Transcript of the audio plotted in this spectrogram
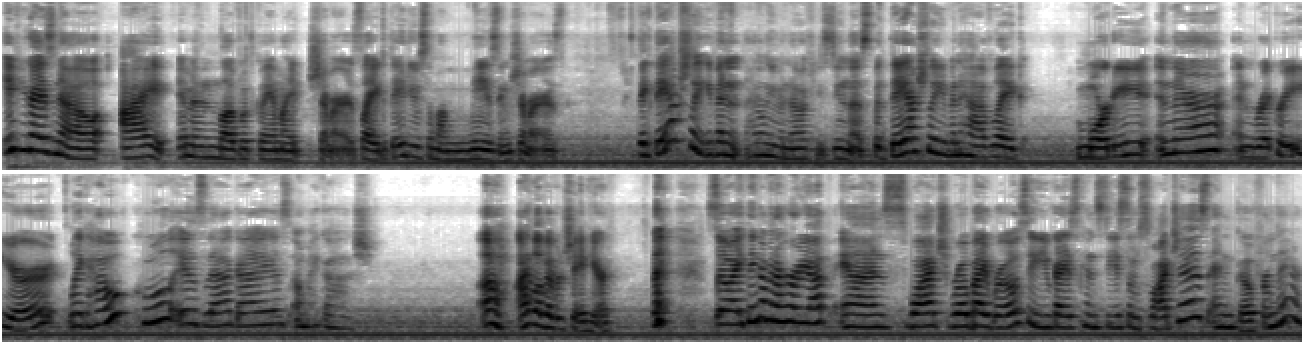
if you guys know, I am in love with Glamlite shimmers. Like they do some amazing shimmers. Like they actually even, I don't even know if you've seen this, but they actually even have like Morty in there and Rick right here. Like how cool is that guys? Oh my gosh. Oh, I love every shade here. So I think I'm to hurry up and swatch row by row so you guys can see some swatches and go from there.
